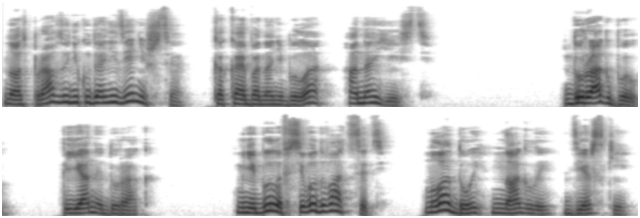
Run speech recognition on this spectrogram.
но от правды никуда не денешься. Какая бы она ни была, она есть. Дурак был, пьяный дурак. Мне было всего двадцать. Молодой, наглый, дерзкий.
